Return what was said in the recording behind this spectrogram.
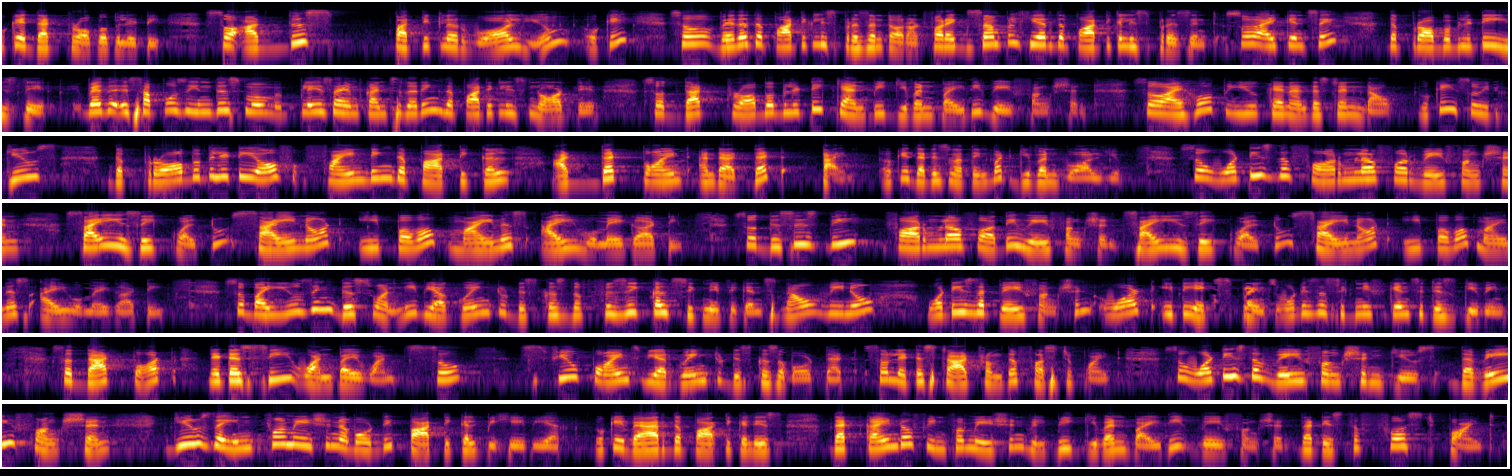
Okay that probability. So at this particular volume okay? So whether the particle is present or not. For example here the particle is present. So i can say the probability is there. Whether suppose in this place i am considering the particle is not there. So that probability can be given by the wave function. So i hope you can understand now okay? So it gives the probability of finding the particle at that point and at that time okay that is nothing but given volume. So what is the formula for wave function? Psi is equal to psi naught e power minus i omega t. So this is the formula for the wave function. Psi is equal to psi naught e power minus i omega t. So by using this only we are going to discuss the physical significance. Now we know what is that wave function what it explains what is the significance it is giving. So that part let us see one by one. So few points we are going to discuss about that. So let us start from the first point. So what is the wave function gives? The wave function gives the information about the particle behavior. Okay, where the particle is, that kind of information will be given by the wave function. That is the first point.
